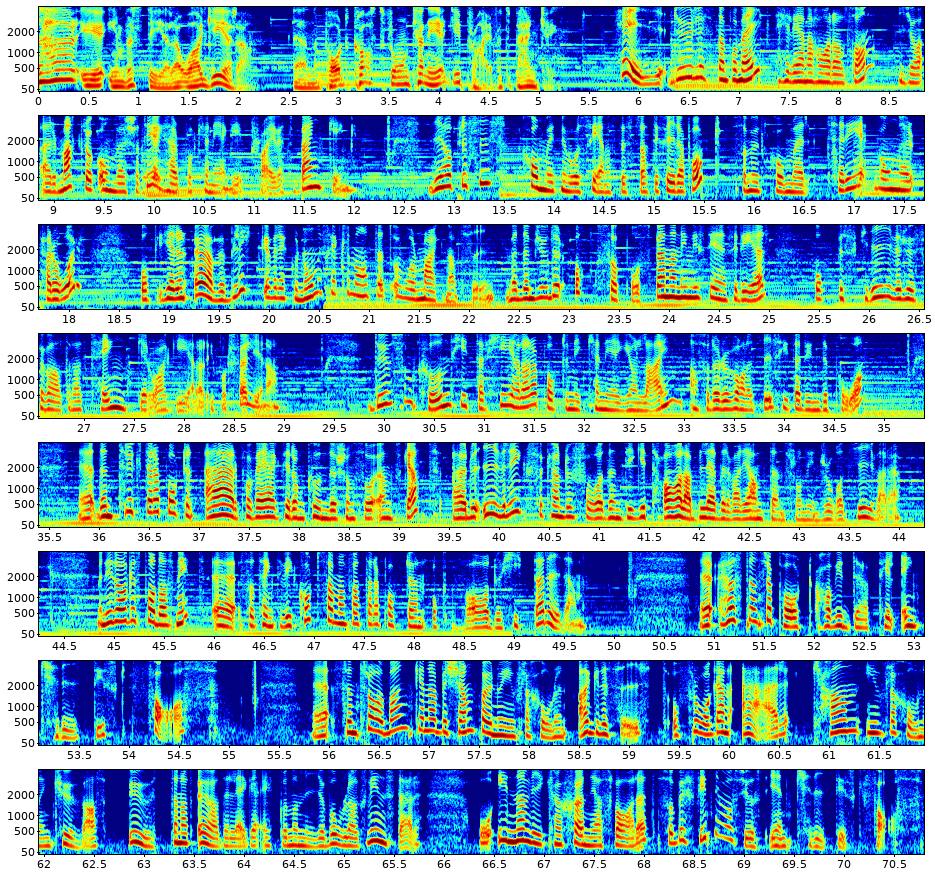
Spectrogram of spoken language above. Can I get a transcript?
Det här är Investera och agera, en podcast från Carnegie Private Banking. Hej! Du lyssnar på mig, Helena Haraldsson. Jag är makro och omvärldsstrateg här på Carnegie Private Banking. Vi har precis kommit med vår senaste strategirapport som utkommer tre gånger per år och ger en överblick över det ekonomiska klimatet och vår marknadssyn. Men den bjuder också på spännande investeringsidéer och beskriver hur förvaltarna tänker och agerar i portföljerna. Du som kund hittar hela rapporten i Carnegie Online, alltså där du vanligtvis hittar din depå. Eh, den tryckta rapporten är på väg till de kunder som så önskat. Är du ivrig så kan du få den digitala bläddervarianten från din rådgivare. Men i dagens poddavsnitt eh, så tänkte vi kort sammanfatta rapporten och vad du hittar i den. Eh, höstens rapport har vi döpt till en kritisk fas. Eh, centralbankerna bekämpar ju nu inflationen aggressivt och frågan är kan inflationen kuvas utan att ödelägga ekonomi och bolagsvinster? Och innan vi kan skönja svaret så befinner vi oss just i en kritisk fas.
